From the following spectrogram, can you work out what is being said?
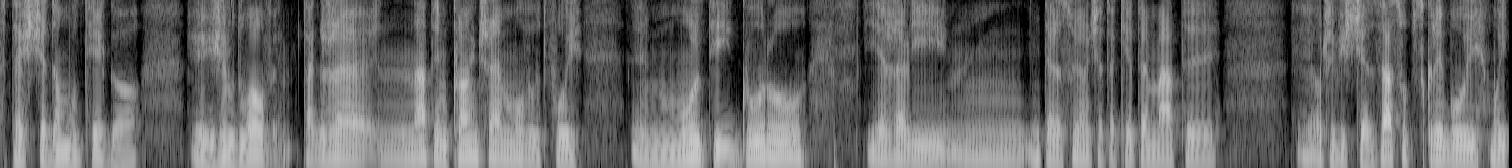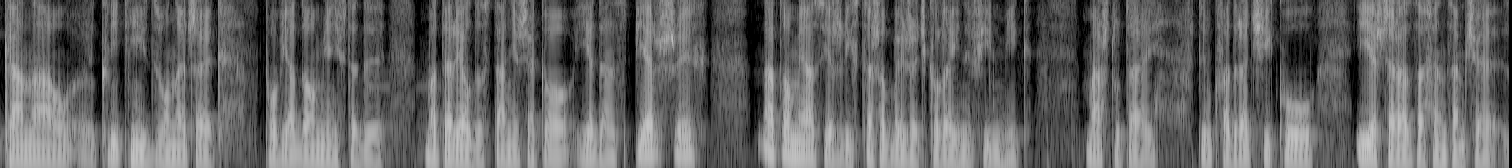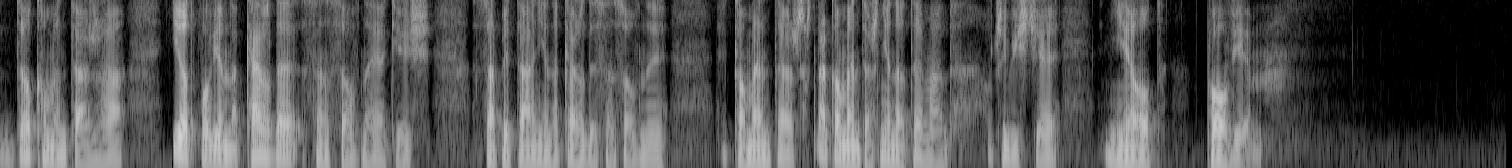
w teście do multiego y, źródłowym. Także na tym kończę. Mówił Twój multi-guru. Jeżeli mm, interesują Cię takie tematy, y, oczywiście zasubskrybuj mój kanał, y, kliknij w dzwoneczek powiadomień, wtedy materiał dostaniesz jako jeden z pierwszych. Natomiast jeżeli chcesz obejrzeć kolejny filmik, masz tutaj w tym kwadraciku i jeszcze raz zachęcam Cię do komentarza i odpowiem na każde sensowne jakieś zapytanie, na każdy sensowny komentarz. Na komentarz nie na temat, oczywiście nie odpowiem.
